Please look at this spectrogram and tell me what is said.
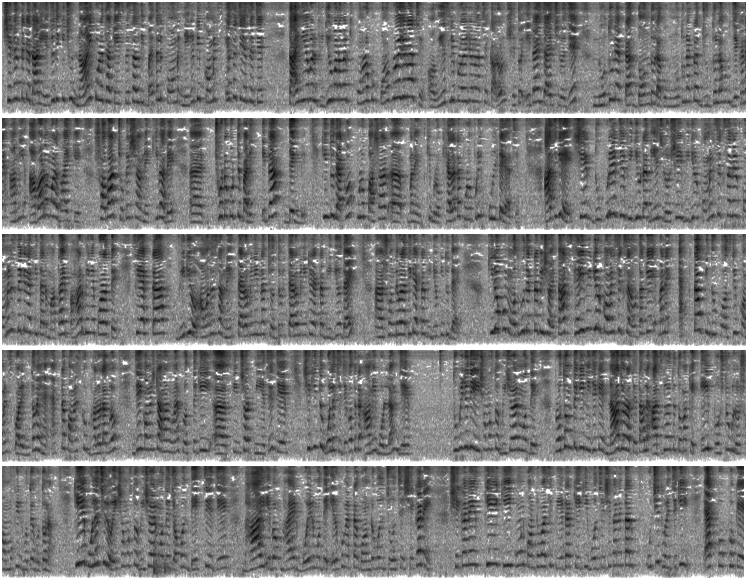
সেখান থেকে দাঁড়িয়ে যদি কিছু নাই করে থাকে স্পেশাল দিক ভাই, তাহলে কমেন্ট নেগেটিভ কমেন্টস এসেছে এসেছে। তাই নিয়ে আবার ভিডিও বানাবার কি কোনো রকম কোনো প্রয়োজন আছে? অবভিয়াসলি প্রয়োজন আছে, কারণ সে তো এটাই চাইছিল যে নতুন একটা দ্বন্দ্ব লাগুক, নতুন একটা যুদ্ধ লাগুক, যেখানে আমি আবারও আমার ভাইকে সবার চোখের সামনে কীভাবে ছোট করতে পারি, এটা দেখবে। কিন্তু দেখো, পুরো পাশার মানে কি বলব, খেলাটা পুরোপুরি উল্টে গেছে। আজকে সে দুপুরের যে ভিডিওটা দিয়েছিল সেই ভিডিওর কমেন্ট সেকশনের কমেন্টস দেখে নাকি তার মাথায় পাহাড় ভেঙে পড়াতে সে একটা ভিডিও আমাদের সামনে তেরো মিনিট না চোদ্দ তেরো মিনিটের একটা ভিডিও দেয় আহ, সন্ধেবেলার দিকে একটা ভিডিও কিন্তু দেয়। কীরকম অদ্ভুত একটা বিষয় তার সেই ভিডিওর কমেন্ট সেকশনও তাকে মানে একটাও কিন্তু পজিটিভ কমেন্টস করেনি। তবে হ্যাঁ একটা কমেন্টস খুব ভালো লাগল। যে কমেন্টসটা আমার মনে হয় প্রত্যেকেই স্ক্রিনশট নিয়েছে যে সে কিন্তু বলেছে যে কথাটা আমি বললাম যে তুমি যদি এই সমস্ত বিষয়ের মধ্যে প্রথম থেকেই নিজেকে না জড়াতে, তাহলে আজকে হয়তো তোমাকে এই প্রশ্নগুলোর সম্মুখীন হতে হতো না। কে বলেছিল এই সমস্ত বিষয়ের মধ্যে যখন দেখছে যে ভাই এবং ভাইয়ের বইয়ের মধ্যে এরকম একটা গন্ডগোল চলছে সেখানে সেখানে কে কি, কোন কন্ট্রোভার্সি ক্রিয়েটার কে কি বলছে, সেখানে তার উচিত হয়েছে কি এক পক্ষকে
